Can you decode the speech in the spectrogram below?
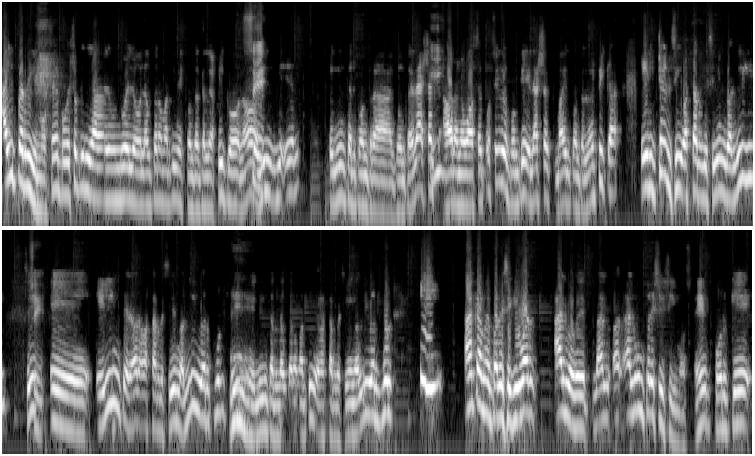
Ahí perdimos, ¿eh? porque yo quería ver un duelo Lautaro Martínez contra Tagliafico, ¿no? Sí. El- el Inter contra, contra el Ajax, ¿Y? ahora no va a ser posible porque el Ajax va a ir contra el Benfica. El Chelsea va a estar recibiendo al Lille, ¿sí? Sí. Eh, el Inter ahora va a estar recibiendo al Liverpool, ¿sí? Mm. el Inter de Lautaro Martínez va a estar recibiendo al Liverpool. Y acá me parece que igual algo de al- algún precio hicimos, ¿eh? porque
